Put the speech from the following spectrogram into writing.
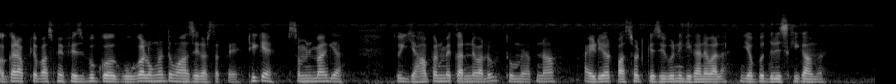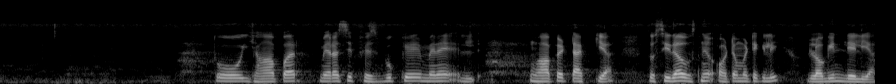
अगर आपके पास में फेसबुक और गूगल होगा तो वहाँ से कर सकते हैं, ठीक है? समझ में आ गया? तो यहाँ पर मैं करने वाला हूँ तो मैं अपना आईडी और पासवर्ड किसी को नहीं दिखाने वाला यह बहुत रिस्की काम है। तो यहाँ पर मेरा सिर्फ़ फेसबुक के, मैंने वहाँ पे टाइप किया तो सीधा उसने ऑटोमेटिकली लॉगिन ले लिया।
